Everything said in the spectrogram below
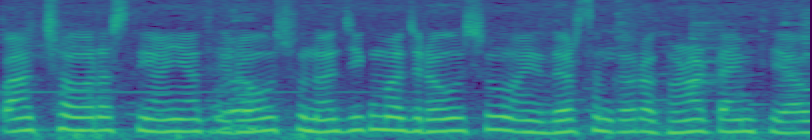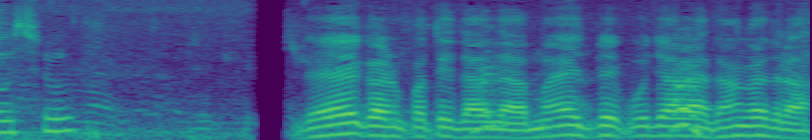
પાંચ છ વર્ષથી અહીંયાથી રહું છું, નજીકમાં જ રહું છું, અહીં દર્શન કરવા ઘણા ટાઈમથી આવું છું. જય ગણપતિ દાદા, મહેશભાઈ પૂજારા ધાંગધ્રા.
